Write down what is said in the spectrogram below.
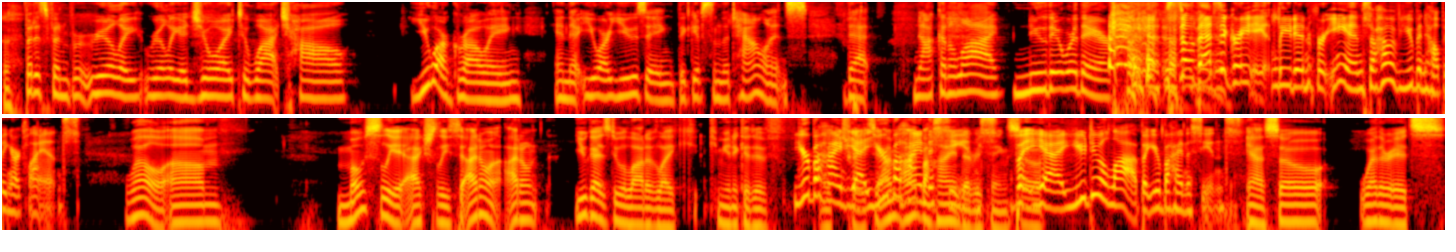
but it's been really, really a joy to watch how you are growing and that you are using the gifts and the talents that, not gonna lie, knew they were there. so that's a great lead in for Ian. So how have you been helping our clients? Well, um, mostly actually, th- I don't. I don't. You guys do a lot of like communicative. You're behind, like, behind, yeah, you're I'm- I'm behind the behind scenes. everything. but yeah, you do a lot, but you're behind the scenes. Yeah. So whether it's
